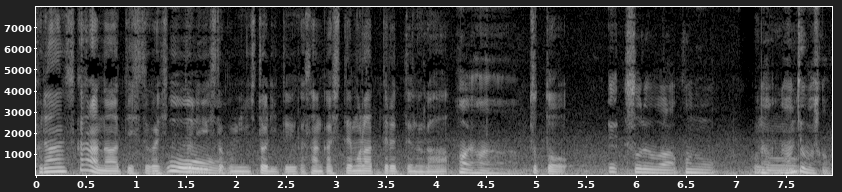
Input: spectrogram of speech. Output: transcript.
フランスからのアーティストが一おー。人一組一人というか参加してもらってるっていうのがんはいはいはちょっといえそれはこのこのななんて読むんですかこ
